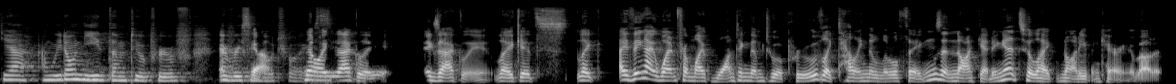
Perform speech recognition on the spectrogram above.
Yeah. And we don't need them to approve every single yeah. choice. No, exactly. Exactly. Like it's like I think I went from like wanting them to approve, like telling them little things and not getting it to like not even caring about it.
